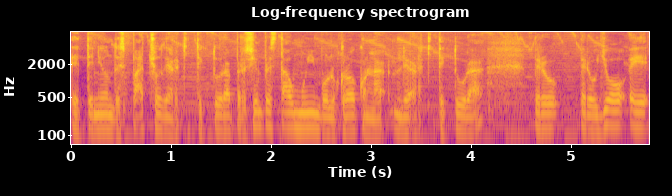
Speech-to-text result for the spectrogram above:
he tenido un despacho de arquitectura, pero siempre he estado muy involucrado con la, arquitectura, pero, pero yo he,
